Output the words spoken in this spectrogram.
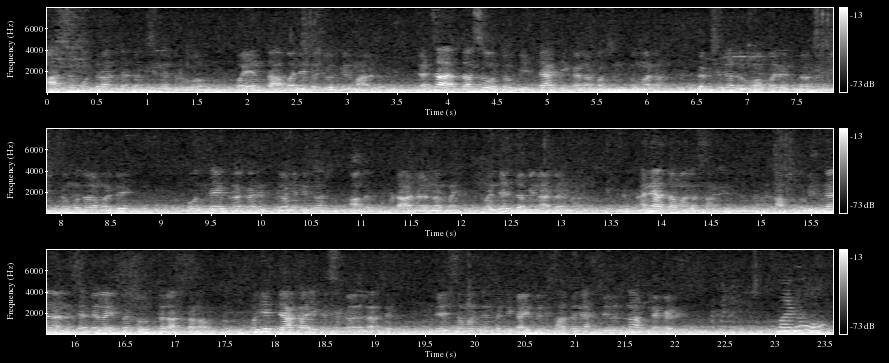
आज समुद्रांचा दक्षिण ध्रुव पर्यंत आबादीचा ज्योतिर्मार्ग. याचा अर्थ असं होतो की त्या ठिकाणापासून तुम्हाला दक्षिण ध्रुवापर्यंत समुद्रामध्ये कोणत्याही प्रकारे जमिनीचा तुकडा आढळणार नाही म्हणजे जमीन आढळणार आणि आता मला सांगेल आप- विज्ञानानं सॅटेलाइटचा शोध तर असताना म्हणजे त्या काळी कसं कळलं असेल? ते समजण्यासाठी काहीतरी साधने असतीलच ना आपल्याकडे. म्हणू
